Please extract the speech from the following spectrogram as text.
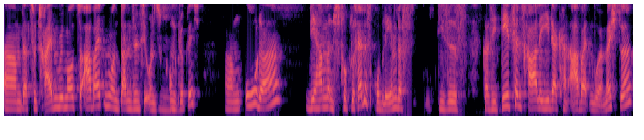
ähm, dazu treiben, remote zu arbeiten und dann sind sie uns mhm. unglücklich. Ähm, oder wir haben ein strukturelles Problem, dass dieses quasi dezentrale, jeder kann arbeiten, wo er möchte,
